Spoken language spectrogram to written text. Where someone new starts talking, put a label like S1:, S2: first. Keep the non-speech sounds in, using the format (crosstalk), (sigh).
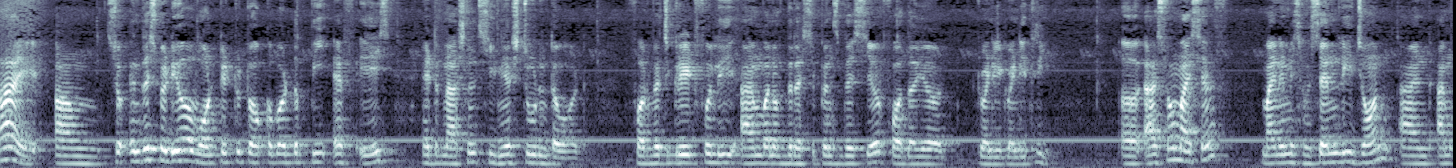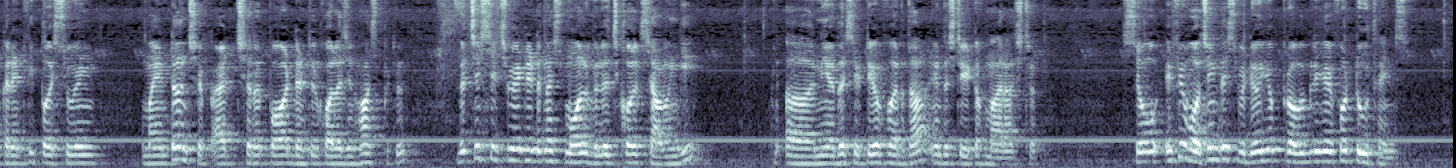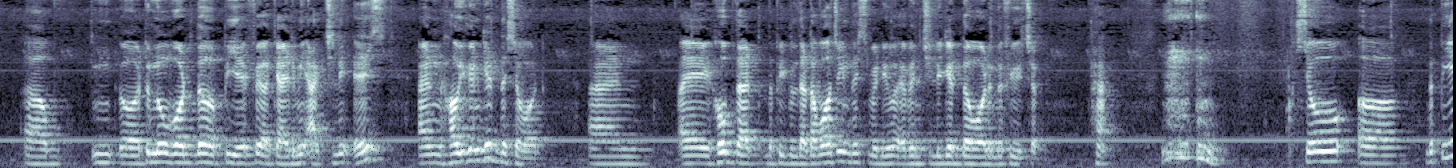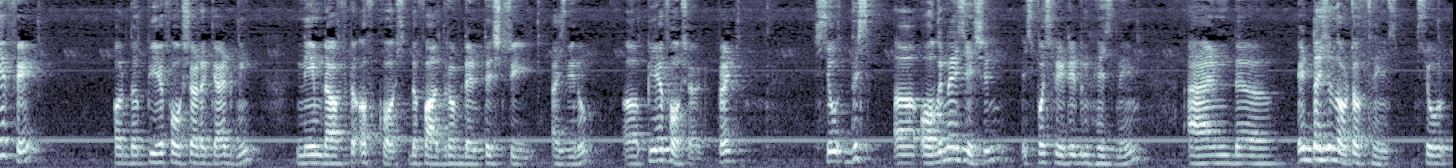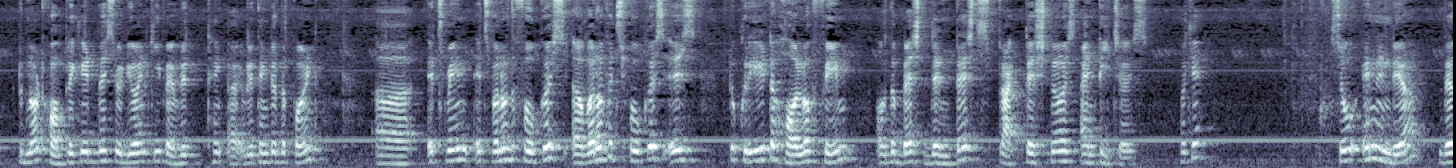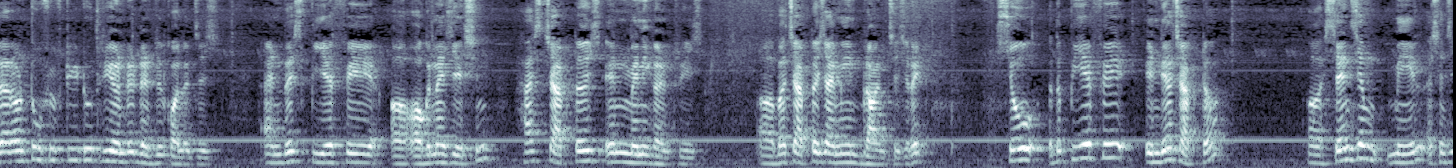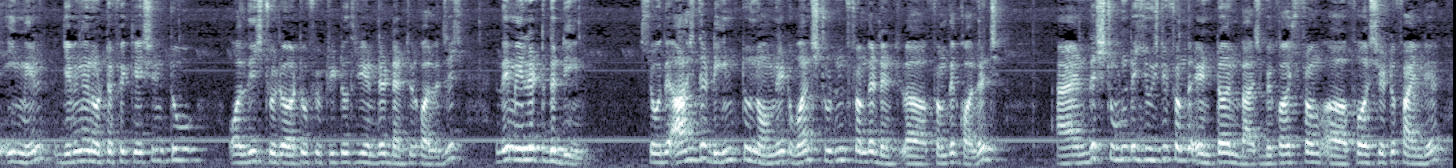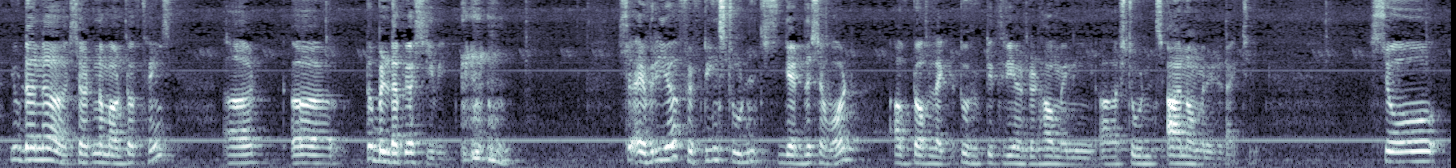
S1: Hi, um, so in this video I wanted to talk about the PFA's International Senior Student Award, for which gratefully I am one of the recipients this year for the year 2023. Uh, as for myself, my name is Hussain Ali John and I'm currently pursuing my internship at Sharad Pawar Dental College and Hospital, which is situated in a small village called Sawangi, uh, near the city of Wardha in the state of Maharashtra. So if you're watching this video, you're probably here for two things. Um, uh, to know what the PFA Academy actually is and how you can get this award. And I hope that the people that are watching this video eventually get the award in the future. (coughs) so uh, the PFA or the Pierre Fauchard Academy, named after, of course, the father of dentistry, as we know, uh, PF Aushad, right? So this uh, organization is first created in his name, and uh, it does a lot of things. So to not complicate this video and keep everything everything to the point, uh, it's main it's one of the focus. Uh, one of its focus is to create a hall of fame of the best dentists, practitioners, and teachers. Okay. So in India, there are around 250 to 300 dental colleges, and this PFA uh, organization has chapters in many countries. Uh, by chapters, I mean branches, right? So the PFA India chapter uh, sends a mail, uh, sends an email giving a notification to all these two, uh, 250 to 300 dental colleges. They mail it to the dean. So they ask the dean to nominate one student from the dental, uh, from the college, and this student is usually from the intern batch because from uh, first year to final year you've done a certain amount of things to build up your CV. (coughs) so every year 15 students get this award out of like 250 300 how many students are nominated actually so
